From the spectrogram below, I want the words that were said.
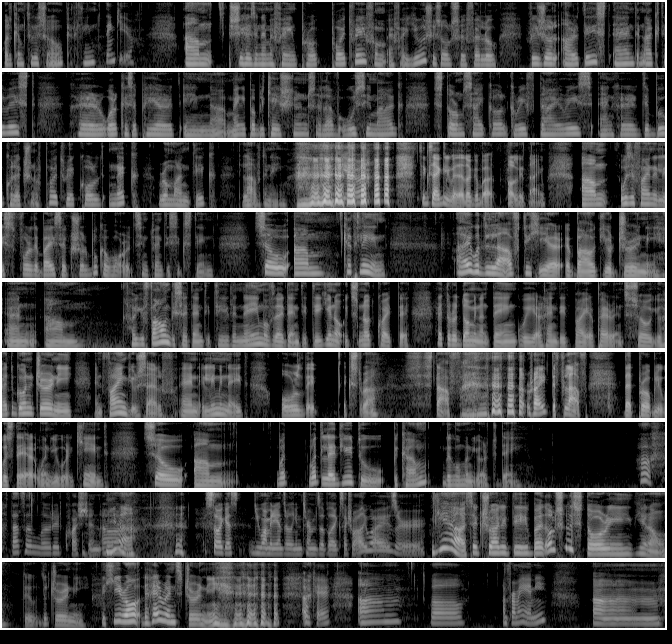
Welcome to the show, Kathleen. Thank you. Um, she has an MFA in pro- poetry from FIU. She's also a fellow visual artist and an activist. Her work has appeared in uh, many publications. I love Woozy Mag, Storm Cycle, Grief Diaries, and her debut collection of poetry called Neck Romantic. Love the name. it's exactly what I talk about all the time um, was a finalist for the Bisexual Book Awards in 2016. So, um, Kathleen, I would love to hear about your journey and um, how you found this identity, the name of the identity. You know, it's not quite the heterodominant thing we are handed by our parents. So you had to go on a journey and find yourself and eliminate all the extra stuff, right? The fluff that probably was there when you were a kid. So, um, what what led you to become the woman you are today? Oh, that's a loaded question. Um, yeah. so I guess you want me to answer like in terms of like sexuality wise or Yeah, sexuality, but also the story, you know, the the journey. The hero the heroine's journey. okay. Um well, I'm from Miami. Um,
